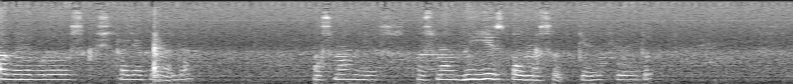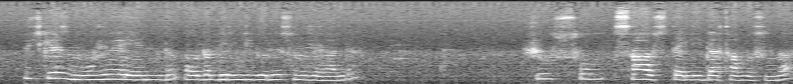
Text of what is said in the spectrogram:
Abi beni buraya sıkıştıracak herhalde. Osmanlıyız. Osmanlıyız olması gerekiyordu. Üç kez Morio'ya yenildim. Orada birinci görüyorsunuz herhalde. Şu sol sağ üstte lider tablosunda.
